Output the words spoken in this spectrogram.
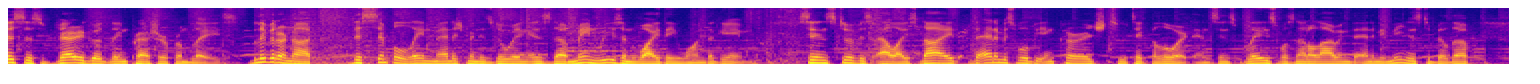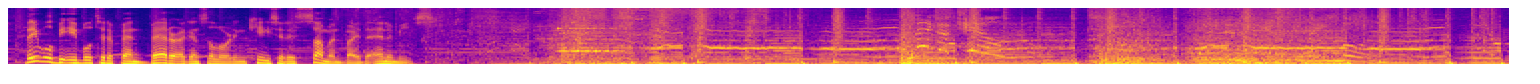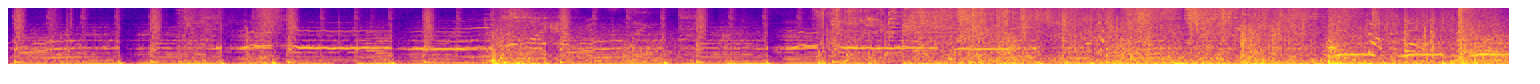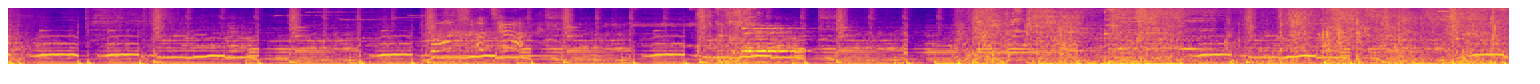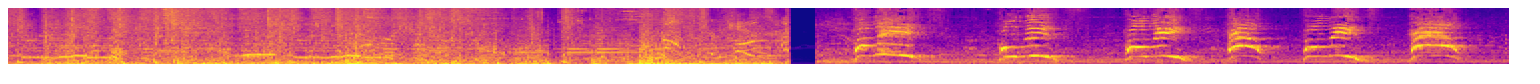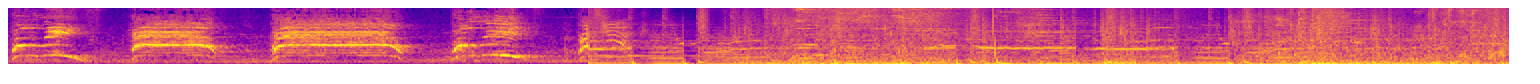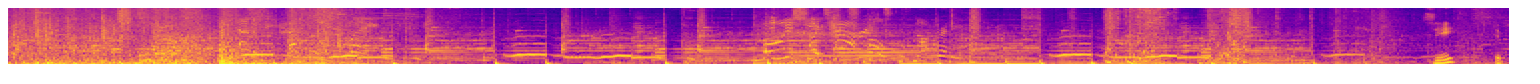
This is very good lane pressure from Blaze. Believe it or not, this simple lane management is doing is the main reason why they won the game. Since two of his allies died, the enemies will be encouraged to take the Lord, and since Blaze was not allowing the enemy minions to build up, they will be able to defend better against the Lord in case it is summoned by the enemies.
